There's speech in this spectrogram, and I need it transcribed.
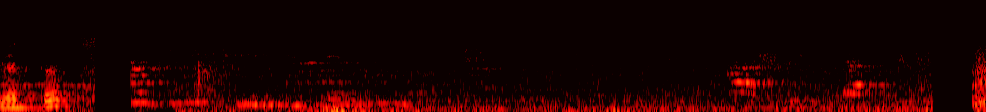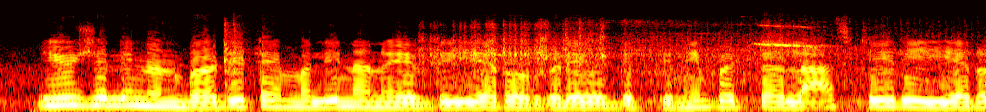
ಇವತ್ತು. ಯೂಶಲಿ ನನ್ನ ಬರ್ಡೇ ಟೈಮಲ್ಲಿ ನಾನು ಎವ್ರಿ ಇಯರ್ ಹೊರಗಡೆ ಹೋಗಿರ್ತೀನಿ ಬಟ್ ಲಾಸ್ಟ್ ಇಯರ್ ಈ ಇಯರ್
